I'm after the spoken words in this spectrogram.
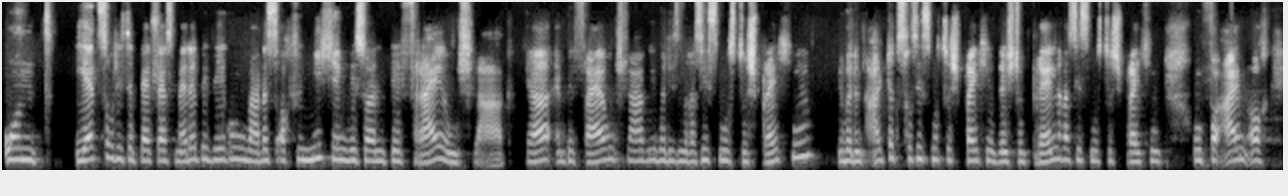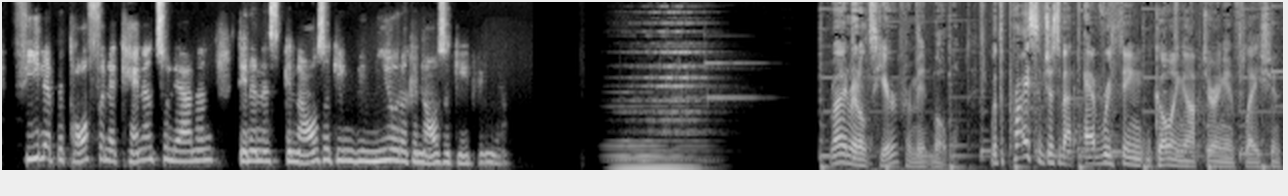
Und jetzt so diese Black Lives Matter Bewegung war das auch für mich irgendwie so ein Befreiungsschlag, ja, ein Befreiungsschlag über diesen Rassismus zu sprechen, über den Alltagsrassismus zu sprechen, über den strukturellen Rassismus zu sprechen und vor allem auch viele Betroffene kennenzulernen, denen es genauso ging wie mir oder genauso geht wie mir. Ryan Reynolds here from Mint Mobile. With the price of just about everything going up during inflation,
